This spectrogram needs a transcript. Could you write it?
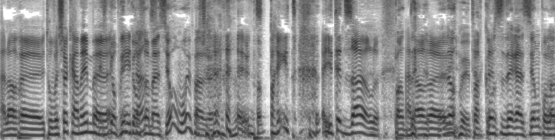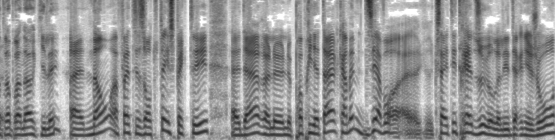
Alors, euh, il trouvait ça quand même Est-ce euh, qu'ils ont pris une consommation, au moins, par, une petite pinte. Il était 10 heures, là. par Alors, euh, non, mais par considération pour l'entrepreneur qu'il est? Euh, non, en fait, ils ont tout inspecté. Euh, D'ailleurs, le, le propriétaire quand même dit avoir euh, que ça a été très dur là, les derniers jours.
